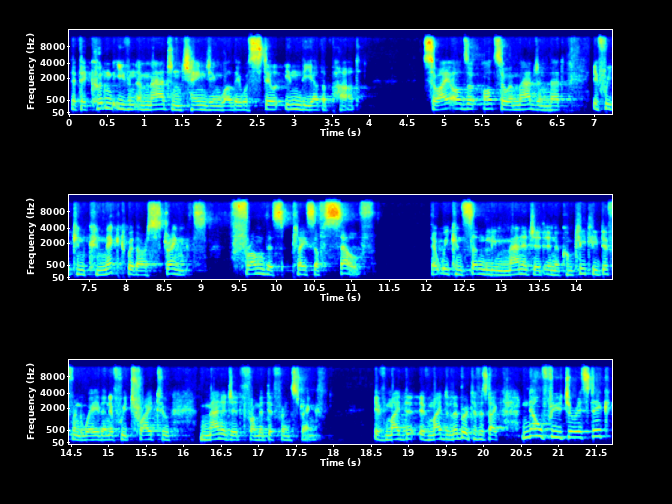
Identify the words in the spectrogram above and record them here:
that they couldn't even imagine changing while they were still in the other part. So I also also imagine that if we can connect with our strengths from this place of self, that we can suddenly manage it in a completely different way than if we try to manage it from a different strength. If my if my deliberative is like, no futuristic,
